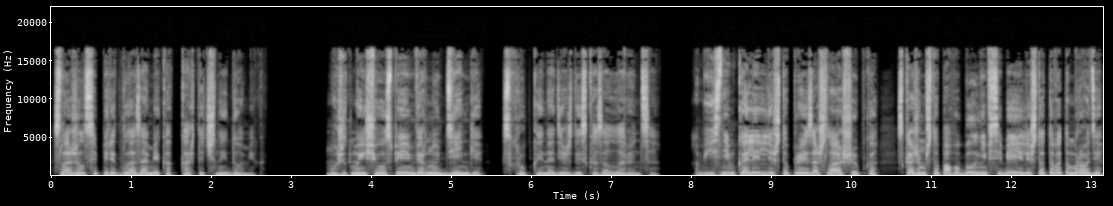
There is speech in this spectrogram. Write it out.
сложился перед глазами, как карточный домик. «Может, мы еще успеем вернуть деньги?» С хрупкой надеждой сказал Лоренцо. «Объясним Калелли, что произошла ошибка, скажем, что папа был не в себе или что-то в этом роде.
